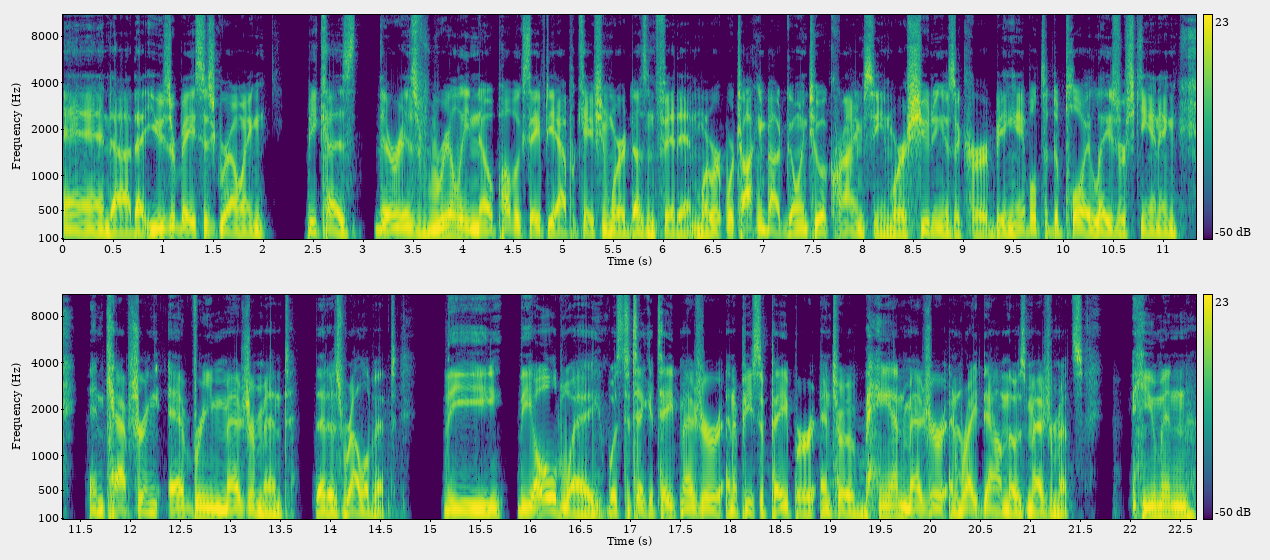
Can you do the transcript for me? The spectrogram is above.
and uh, that user base is growing because there is really no public safety application where it doesn't fit in. We're, we're talking about going to a crime scene where a shooting has occurred, being able to deploy laser scanning and capturing every measurement that is relevant. The the old way was to take a tape measure and a piece of paper and to hand measure and write down those measurements. Human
